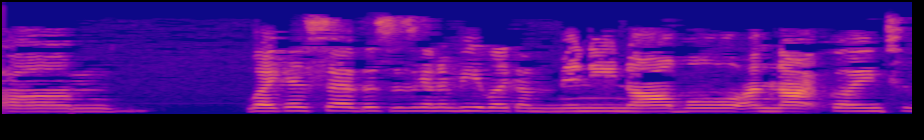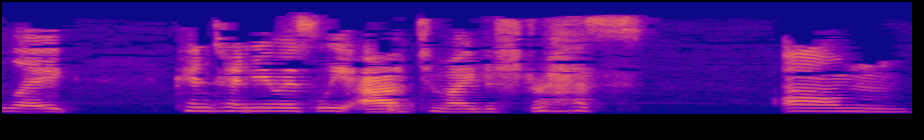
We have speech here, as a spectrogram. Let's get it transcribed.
Um, like I said, this is gonna be like a mini novel. I'm not going to like continuously add to my distress. Um,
